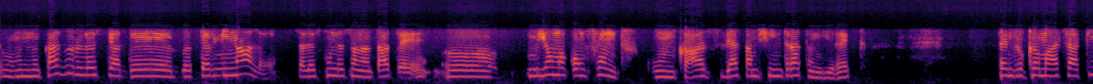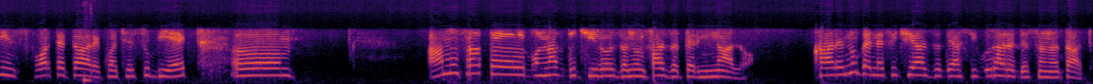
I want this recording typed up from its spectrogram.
în cazurile astea de de terminale, să le spun de sănătate, uh, eu mă confrunt cu un caz, de asta am și intrat în direct, pentru că m-ați atins foarte tare cu acest subiect. Uh, am un frate bolnav de ciroză în fază terminală, care nu beneficiază de asigurare de sănătate.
